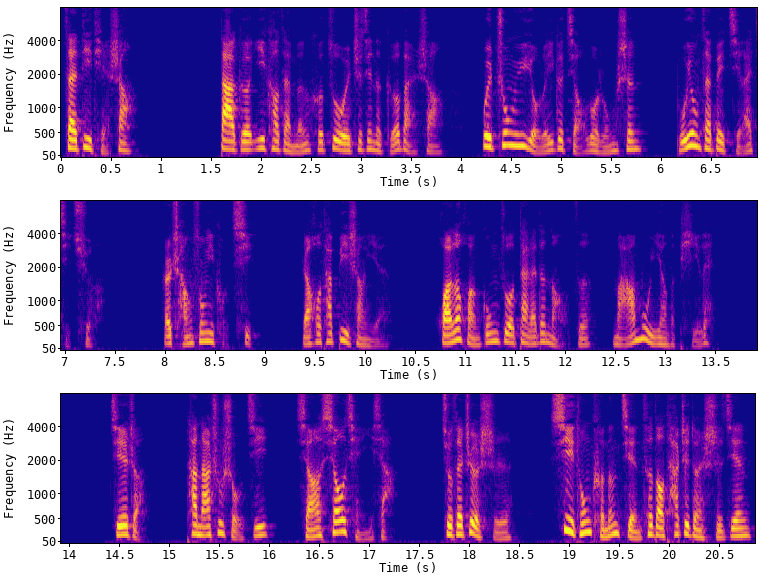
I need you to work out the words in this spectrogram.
在地铁上，大哥依靠在门和座位之间的隔板上，为终于有了一个角落容身，不用再被挤来挤去了，而长松一口气。然后他闭上眼，缓了缓工作带来的脑子麻木一样的疲累，接着。他拿出手机，想要消遣一下。就在这时，系统可能检测到他这段时间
